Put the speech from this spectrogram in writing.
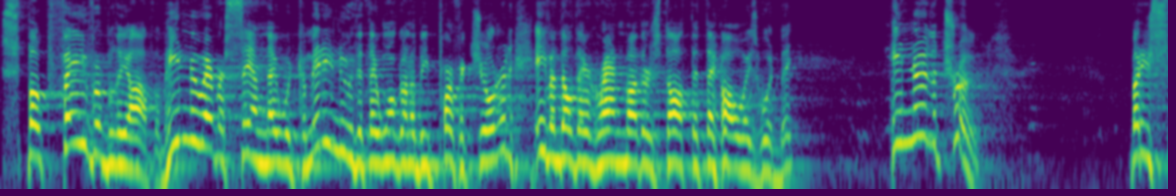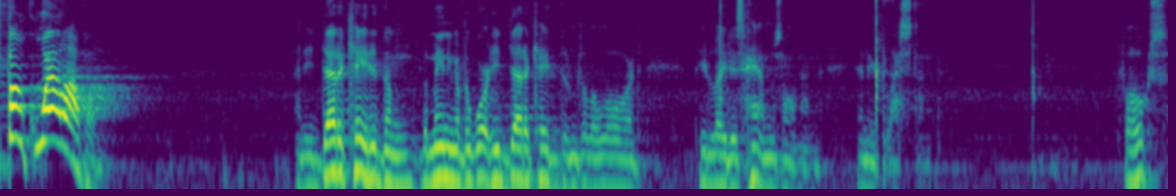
Spoke favorably of them. He knew every sin they would commit. He knew that they weren't going to be perfect children, even though their grandmothers thought that they always would be. He knew the truth, but he spoke well of them. And he dedicated them, the meaning of the word, he dedicated them to the Lord. He laid his hands on them and he blessed them. Folks,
